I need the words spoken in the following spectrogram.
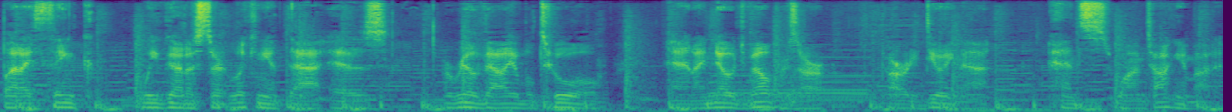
but I think we've got to start looking at that as a real valuable tool. And I know developers are already doing that, hence why I'm talking about it.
